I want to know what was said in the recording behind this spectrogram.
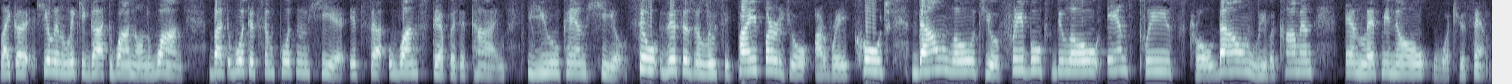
like a healing leaky gut one on one. But what it's important here, it's uh, one step at a time. You can heal. So this is Lucy Piper, your RA coach. Download your free books below and please scroll down, leave a comment and let me know what you think.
